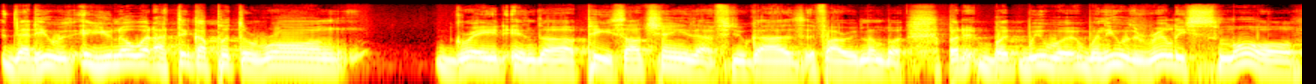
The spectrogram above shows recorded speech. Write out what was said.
that he was. You know what? I think I put the wrong grade in the piece. I'll change that for you guys if I remember. But but we were when he was really small,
